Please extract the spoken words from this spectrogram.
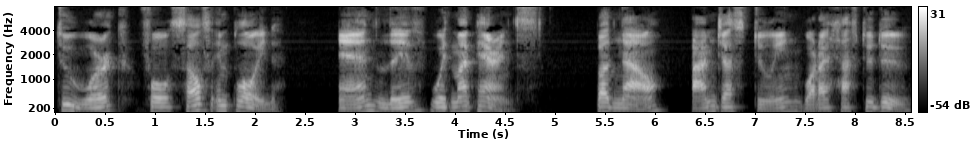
to work for self-employed and live with my parents. But now, I'm just doing what I have to do.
